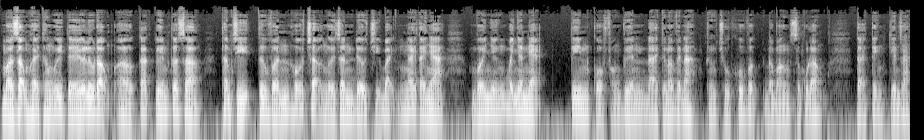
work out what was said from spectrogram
mở rộng hệ thống y tế lưu động ở các tuyến cơ sở, thậm chí tư vấn hỗ trợ người dân điều trị bệnh ngay tại nhà với những bệnh nhân nhẹ. Tin của phóng viên Đài Tiếng nói Việt Nam thường trú khu vực đồng bằng sông Cửu Long tại tỉnh Kiên Giang.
